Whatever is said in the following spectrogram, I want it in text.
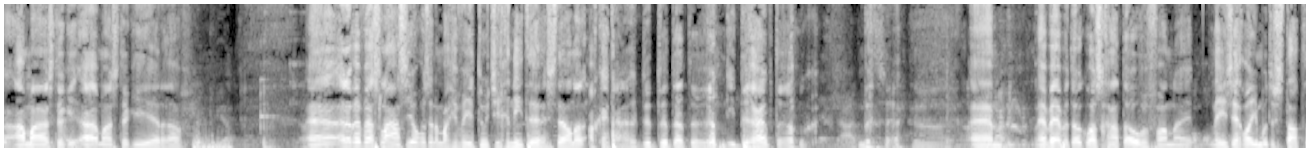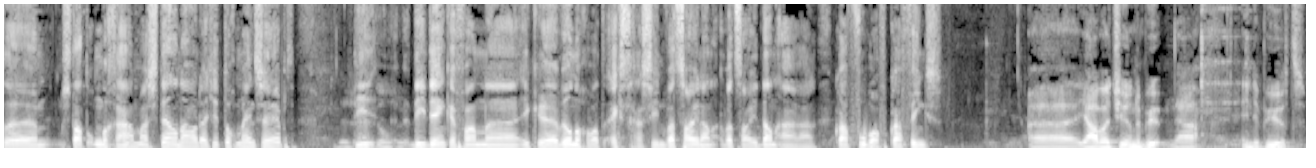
Haal maar een stukje, haal maar een stukje hier eraf. Eh, en nog even als laatste, jongens, en dan mag je van je toetje genieten. Stel nou, oh, kijk, dat, dat, dat de rum die druipt er ook. Ehm, we hebben het ook wel eens gehad over van, eh, je zegt wel, je moet de stad, eh, stad ondergaan. Maar stel nou dat je toch mensen hebt die, die denken van, eh, ik eh, wil nog wat extra's zien. Wat zou je dan, wat zou je dan aanraden? Qua voetbal, qua Finks. Eh, ja, wat je in de buurt... Ja, in de buurt.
